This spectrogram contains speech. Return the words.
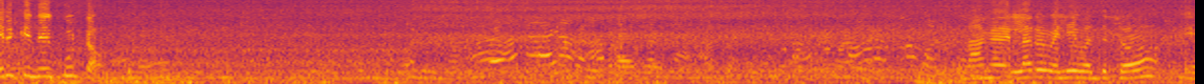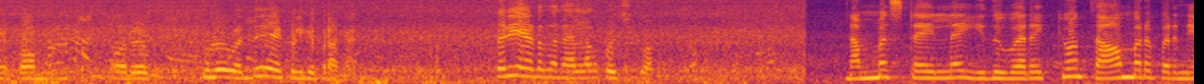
இருக்குது கூட்டம். நாங்கள் எல்லாரும் வெளியே வந்துட்டோம். இப்போ ஒரு குழு வந்து குளிக்க போகிறாங்க பெரிய இடம் தானே எல்லாரும் குளிச்சுக்குவோம் நம்ம ஸ்டைலில் இது வரைக்கும் தாமிரபரணி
